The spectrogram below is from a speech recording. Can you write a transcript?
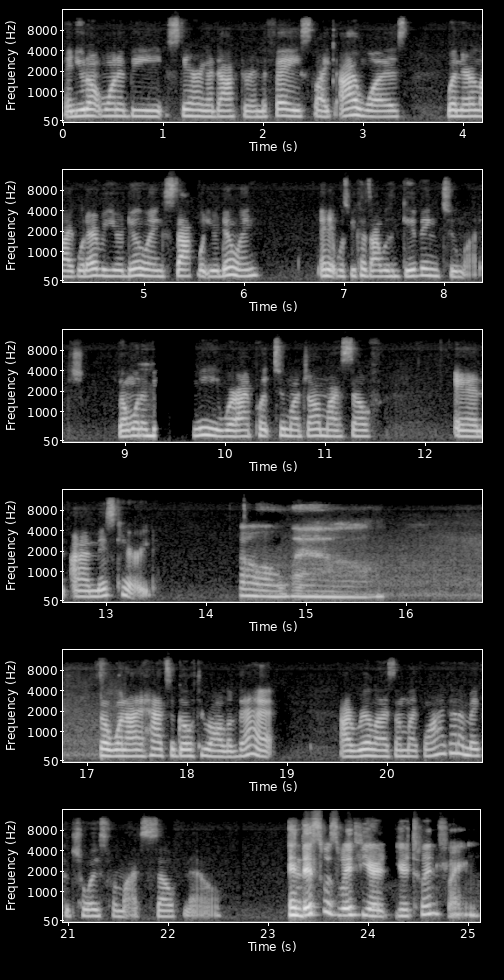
And you don't want to be staring a doctor in the face like I was when they're like, whatever you're doing, stop what you're doing. And it was because I was giving too much. Don't want to be mm-hmm. me where I put too much on myself and I miscarried. Oh, wow. So when I had to go through all of that, I realized I'm like, well, I got to make a choice for myself now. And this was with your your twin flame.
